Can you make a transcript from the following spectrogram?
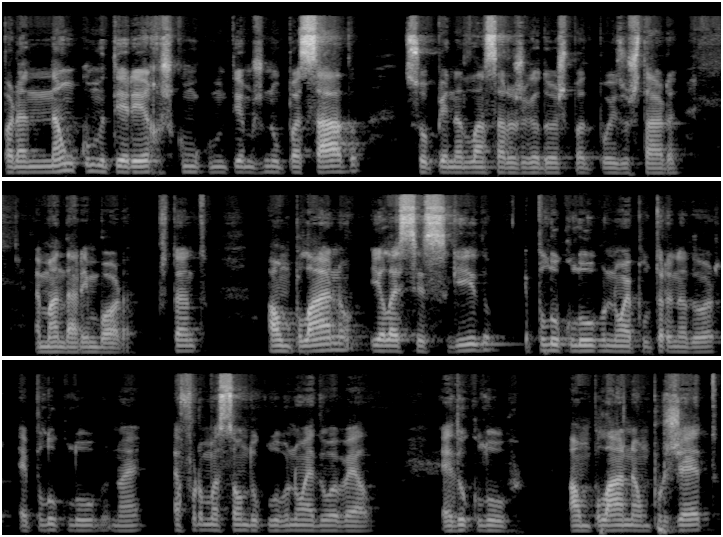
para não cometer erros como cometemos no passado, sou pena de lançar os jogadores para depois o estar a mandar embora. Portanto, há um plano, ele é ser seguido, é pelo clube, não é pelo treinador, é pelo clube, não é? A formação do clube não é do Abel, é do clube. Há um plano, há um projeto,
